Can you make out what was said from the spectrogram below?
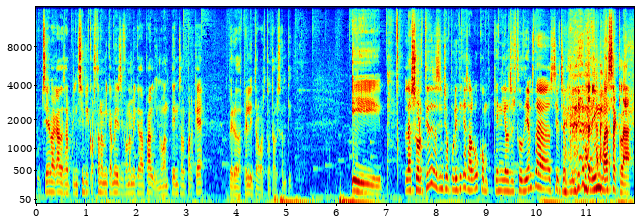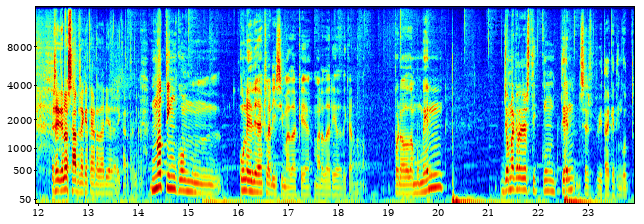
potser a vegades al principi costa una mica més i fa una mica de pal i no entens el per què, però després li trobes tot el sentit. I les sortides de ciència política és algo com que ni els estudiants de ciència política tenim massa clar. És a dir, no saps a què t'agradaria dedicar-te encara. No tinc un, una idea claríssima de què m'agradaria dedicar-me, no. Però de moment jo amb la carrera estic content, sí, és veritat que he tingut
